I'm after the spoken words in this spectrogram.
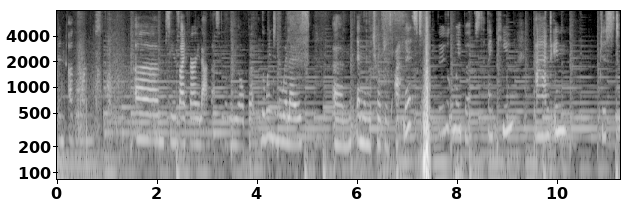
the other ones. Um, Seems like Fairyland, that's a really old book. The Wind in the Willows, um, and then the Children's Atlas. Those are all my books, thank you. And in just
